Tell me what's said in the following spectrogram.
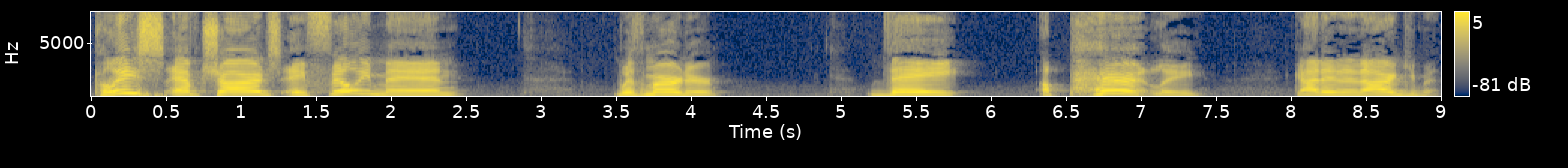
Police have charged a Philly man with murder. They apparently got in an argument,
